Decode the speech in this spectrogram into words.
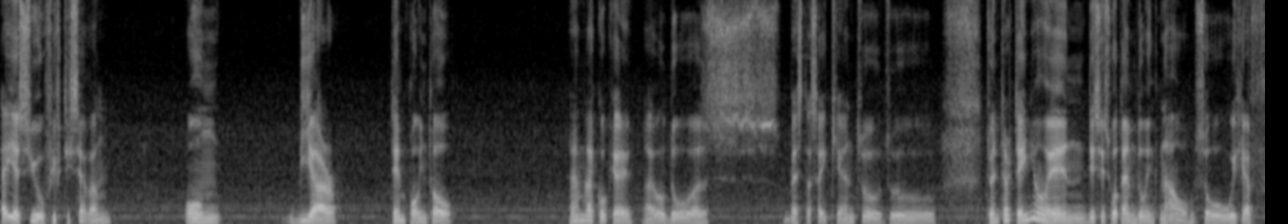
ASU 57 on BR 10.0 I'm like okay I will do as best as I can to to to entertain you and this is what I'm doing now. So we have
